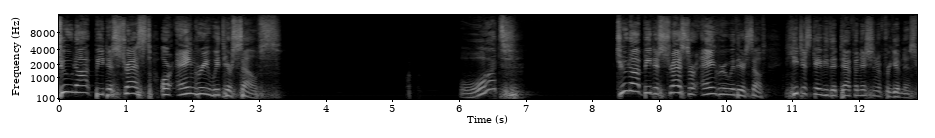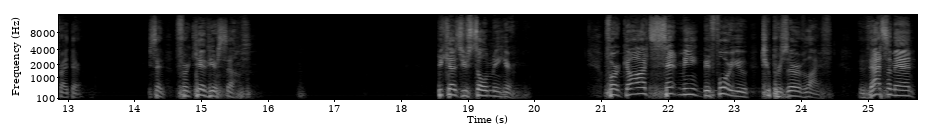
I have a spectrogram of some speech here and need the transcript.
do not be distressed or angry with yourselves. What? Do not be distressed or angry with yourselves. He just gave you the definition of forgiveness right there. He said, Forgive yourself because you sold me here. For God sent me before you to preserve life. That's a man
